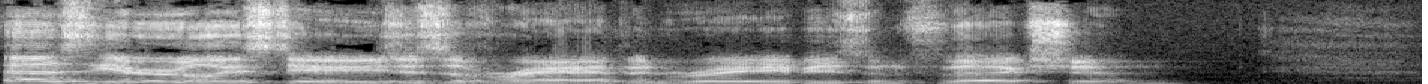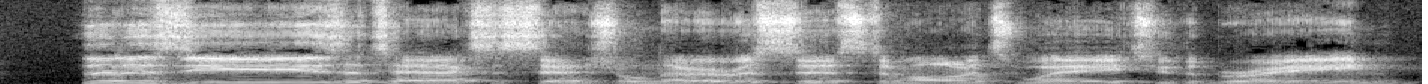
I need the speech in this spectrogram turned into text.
as the early stages of rampant rabies infection. The disease attacks the central nervous system on its way to the brain.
